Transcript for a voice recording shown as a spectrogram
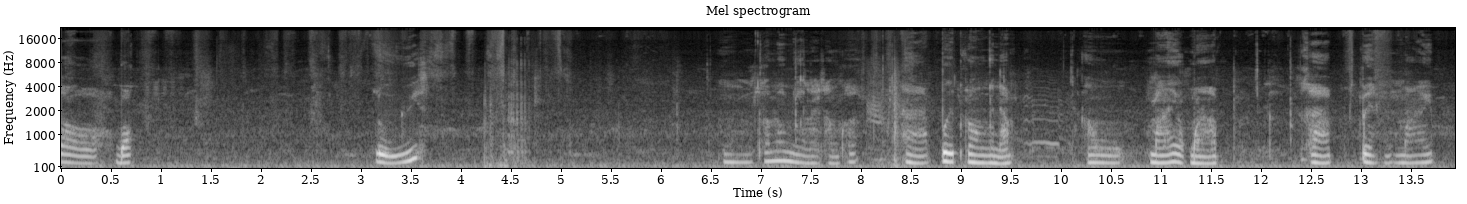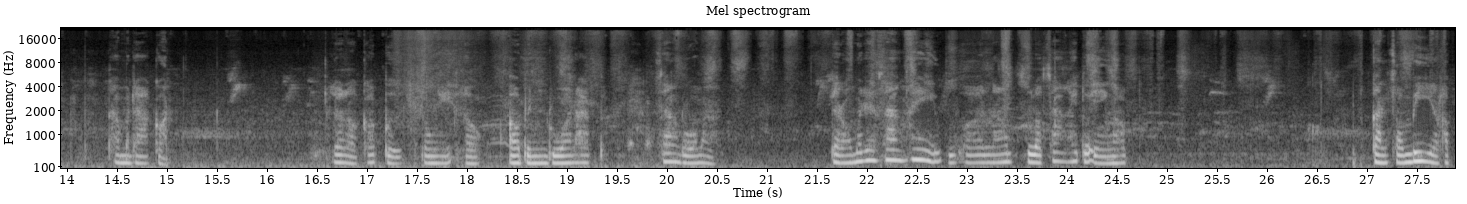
ต่อบล็อกหลุยส์ก็ไม่มีอะไรทำก็หาปิดกล่องกันนะครับเอาไม้ออกมาครับครับ เป็นไม้ธรรมดาก่อน แล้วเราก็เปิดตรงนี้เราเอาเป็นรั้วนะครับ สร้างรั้วมา แต่เราไม่ได้สร้างให้วัวนะเราสร้างให้ตัวเองนะครับ กันซอมบี้อะครับ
